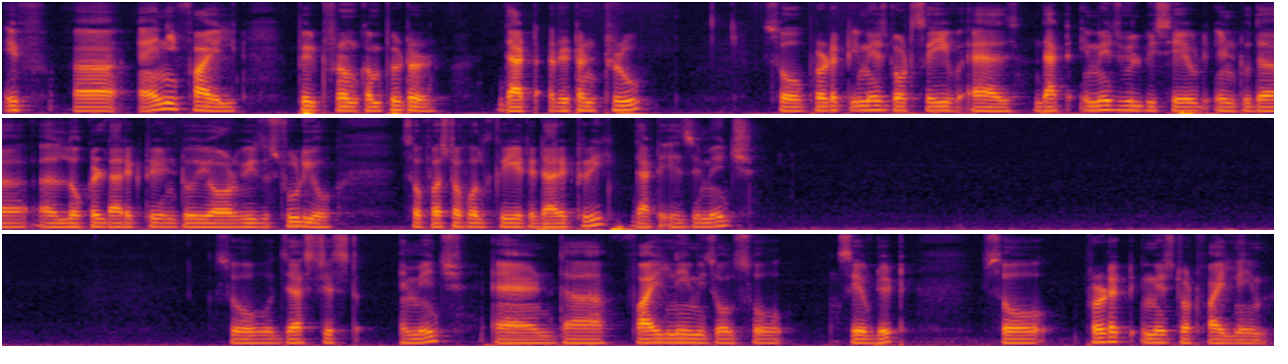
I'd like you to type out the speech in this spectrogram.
If uh, any file picked from computer that return true so product image dot save as that image will be saved into the uh, local directory into your Visual Studio. So first of all create a directory that is image. So just just image and the file name is also saved it. So product image dot file name.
